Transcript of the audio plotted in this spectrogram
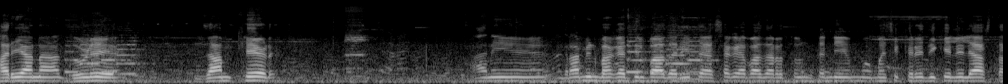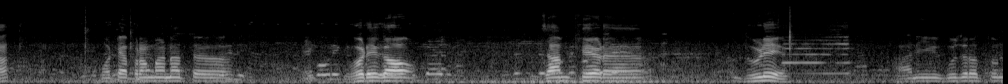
हरियाणा धुळे जामखेड आणि ग्रामीण भागातील बाजार इथं सगळ्या बाजारातून त्यांनी म- म्हशी खरेदी केलेल्या असतात. मोठ्या प्रमाणात घोडेगाव जामखेड धुळे आणि गुजरातून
